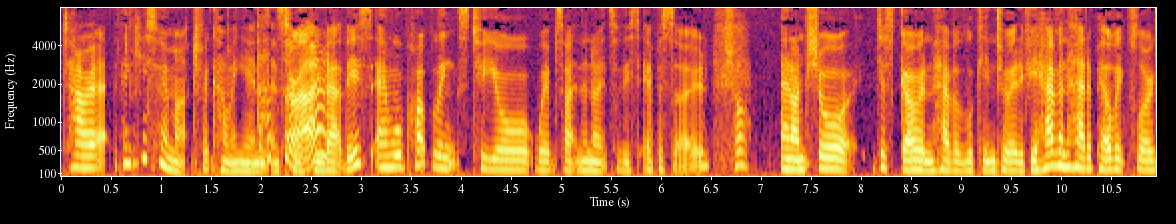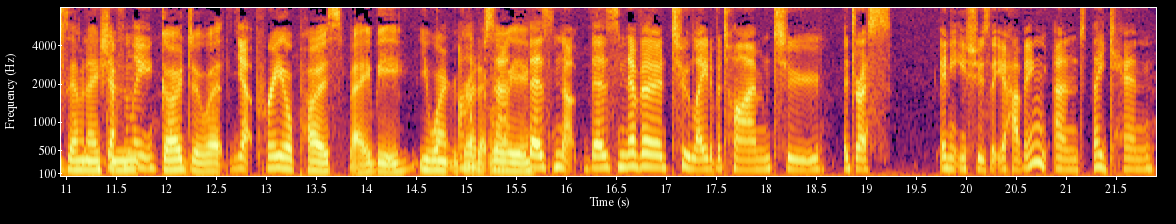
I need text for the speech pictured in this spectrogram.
Tara, thank you so much for coming in and talking right. about this. And we'll pop links to your website in the notes of this episode. Sure. And I'm sure just go and have a look into it. If you haven't had a pelvic floor examination, Definitely. go do it. Yep. Pre or post, baby. You won't regret it, will you? There's no, there's never too late of a time to address any issues that you're having, and they can,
